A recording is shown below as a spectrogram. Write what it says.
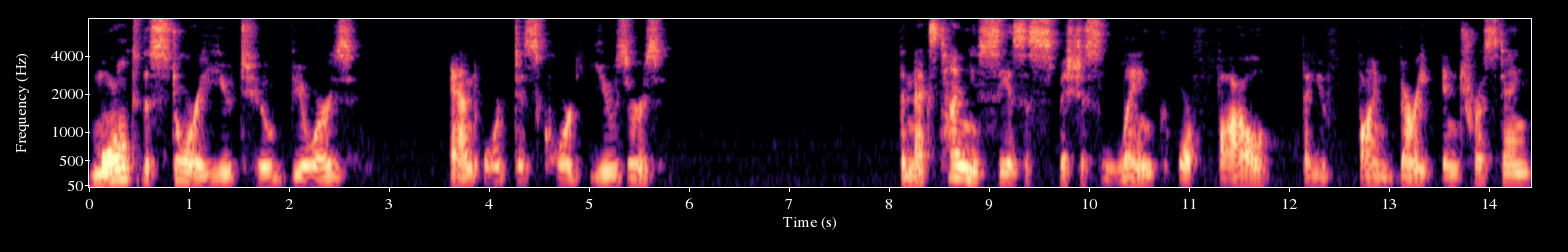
moral to the story, YouTube viewers and or Discord users, the next time you see a suspicious link or file that you find very interesting,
